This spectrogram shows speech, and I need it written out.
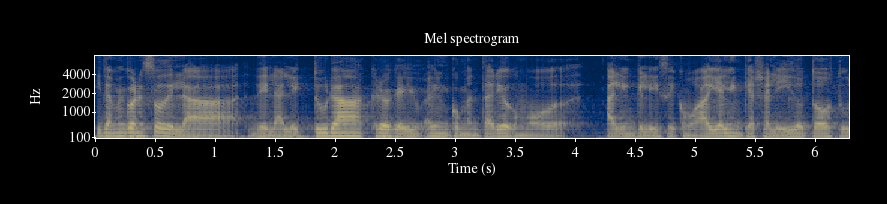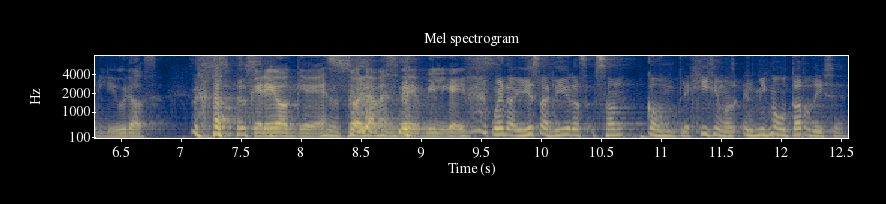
y también con eso de la, de la lectura, creo que hay, hay un comentario como alguien que le dice como, ¿hay alguien que haya leído todos tus libros? Creo que es solamente Bill Gates. Bueno, y esos libros son complejísimos. El mismo autor dice,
